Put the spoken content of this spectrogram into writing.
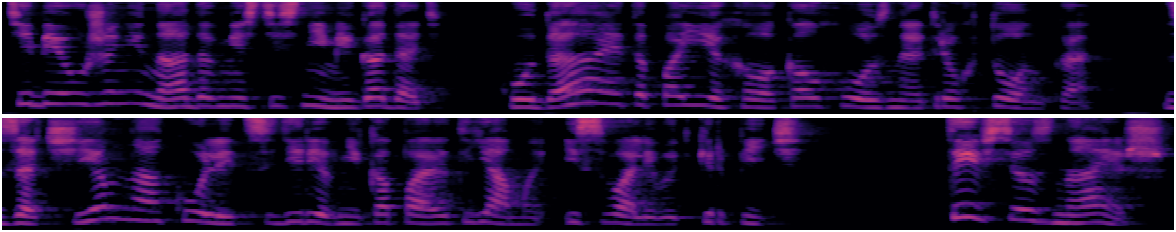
тебе уже не надо вместе с ними гадать, куда это поехала колхозная трехтонка, зачем на околице деревни копают ямы и сваливают кирпич. Ты все знаешь,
